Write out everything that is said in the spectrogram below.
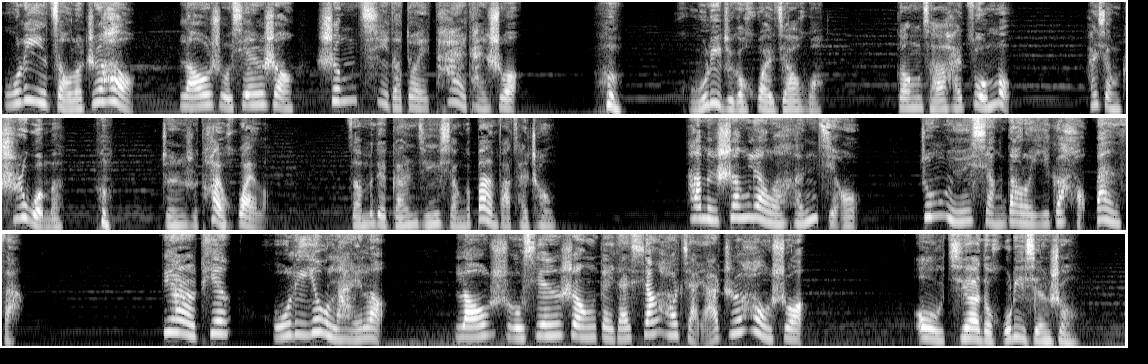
狐狸走了之后。老鼠先生生气地对太太说：“哼，狐狸这个坏家伙，刚才还做梦，还想吃我们，哼，真是太坏了！咱们得赶紧想个办法才成。”他们商量了很久，终于想到了一个好办法。第二天，狐狸又来了，老鼠先生给他镶好假牙之后说。哦，亲爱的狐狸先生，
